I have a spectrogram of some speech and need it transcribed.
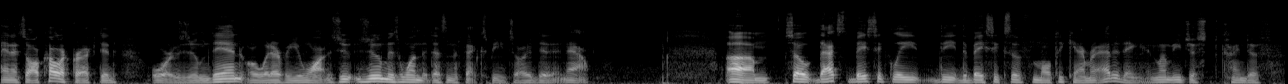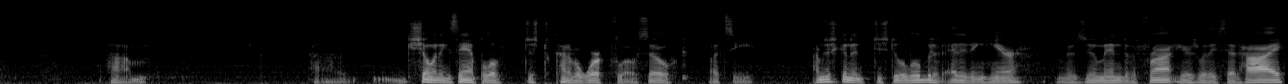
and it's all color corrected or zoomed in or whatever you want. Zo- zoom is one that doesn't affect speed, so I did it now. Um, so that's basically the, the basics of multi-camera editing. And let me just kind of um, uh, show an example of just kind of a workflow. So let's see. I'm just going to just do a little bit of editing here. I'm going to zoom in to the front. Here's where they said hi.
